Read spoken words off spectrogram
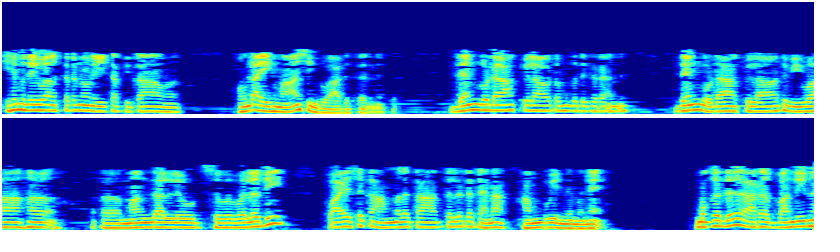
එහෙම දේවල් කරනෝනේ ඒකත් ඉතාම හොඳයි එහෙම ආශිර්වාද කරන එක. දැන් ගොඩාක් වෙලාවට මොකද කරන්නේ? දැන් ගොඩාක් වෙලාවට විවාහ මංගල්‍ය උත්සව වලදී වයසක අම්මල තාත්තලට තැනක් හම්බ වෙන්නෙම නැහැ. මොකද අර බඳින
